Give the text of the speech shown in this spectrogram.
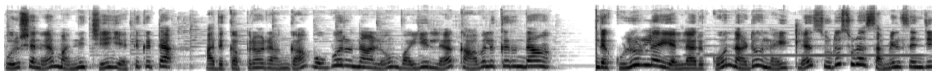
புருஷனை மன்னிச்சு ஏத்துக்கிட்டா. அதுக்கப்புறம் ரங்கா ஒவ்வொரு நாளும் வயல்ல காவலுக்கு இருந்தான். இந்த குளிர்ல எல்லாருக்கும் நடு நைட்ல சுட சுட சமையல் செஞ்சு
